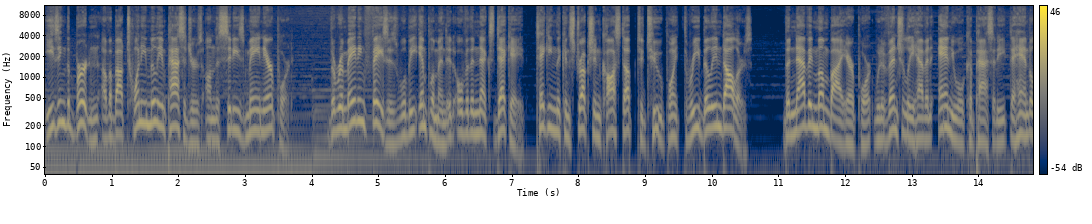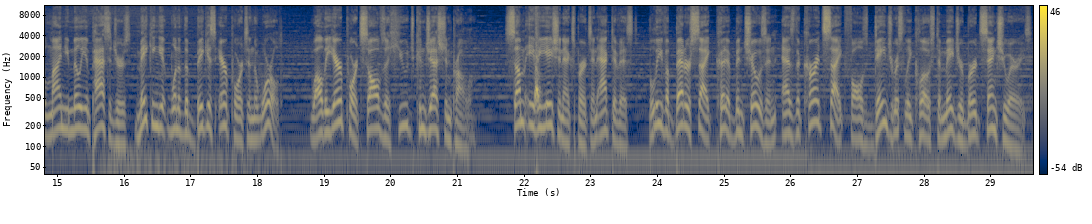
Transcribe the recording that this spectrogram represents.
easing the burden of about 20 million passengers on the city's main airport. The remaining phases will be implemented over the next decade, taking the construction cost up to $2.3 billion. The Navi Mumbai airport would eventually have an annual capacity to handle 90 million passengers, making it one of the biggest airports in the world. While the airport solves a huge congestion problem, some aviation experts and activists believe a better site could have been chosen as the current site falls dangerously close to major bird sanctuaries,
